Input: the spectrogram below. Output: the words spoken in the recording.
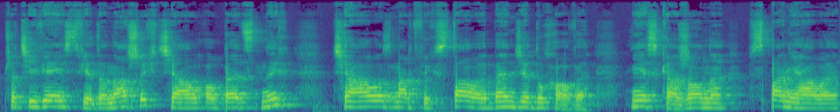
w przeciwieństwie do naszych ciał obecnych. Ciało zmartwychwstałe będzie duchowe, nieskażone, wspaniałe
